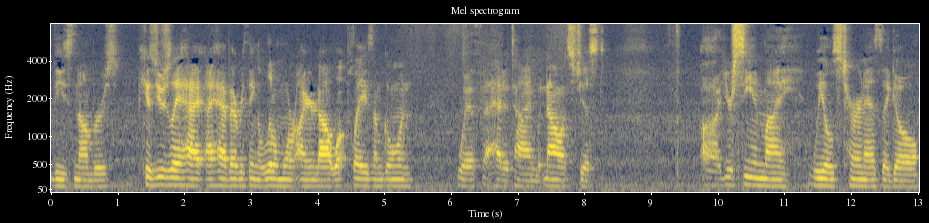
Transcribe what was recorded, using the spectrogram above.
these numbers because usually I have everything a little more ironed out what plays I'm going with ahead of time, but now it's just uh, you're seeing my wheels turn as they go.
